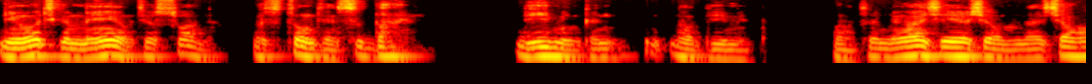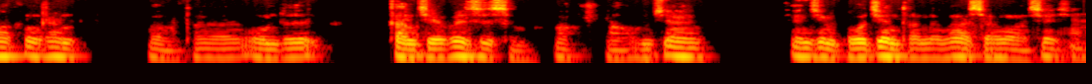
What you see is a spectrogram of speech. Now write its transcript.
另外几个没有就算了，而是重点是带黎明跟 not 黎明啊，这没关系，也许我们来消化看看啊，他我们的感觉会是什么啊？好，我们现在。先请博建谈谈他的想法，谢谢。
